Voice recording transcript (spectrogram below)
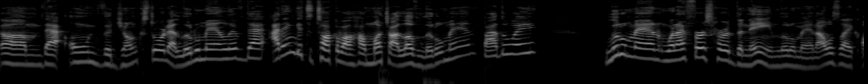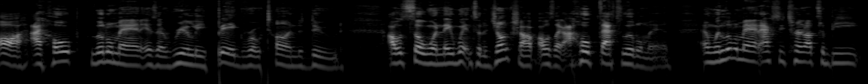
um, that owned the junk store that Little Man lived at. I didn't get to talk about how much I love Little Man, by the way. Little Man, when I first heard the name Little Man, I was like, oh, I hope Little Man is a really big, rotund dude. I was so when they went into the junk shop, I was like, I hope that's Little Man. And when Little Man actually turned out to be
